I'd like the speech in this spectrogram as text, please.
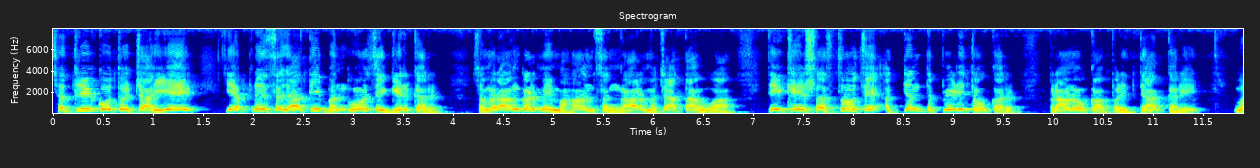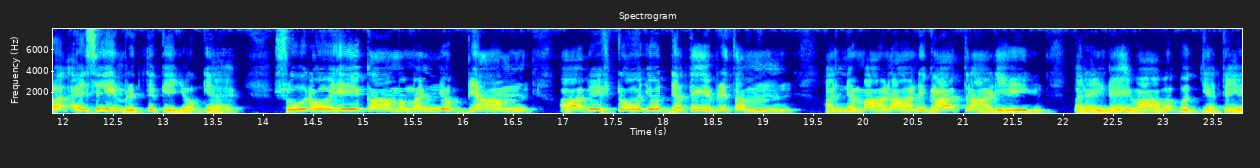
क्षत्रिय को तो चाहिए कि अपने सजाती बंधुओं से घिरकर सम्रांगण में महान संहार मचाता हुआ तीखे शस्त्रों से अत्यंत पीड़ित होकर प्राणों का परित्याग करे। वह ऐसे ही मृत्यु के योग्य है। शूरो ही काम मनुभ्याम आविष्टो युद्धते वृतम हन्यमाणा निघात्राणी परिणयवाव बुध्यते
